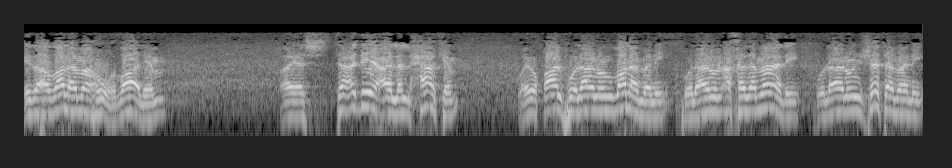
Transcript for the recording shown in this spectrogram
إذا ظلمه ظالم فيستعدي على الحاكم ويقال فلان ظلمني فلان أخذ مالي فلان شتمني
